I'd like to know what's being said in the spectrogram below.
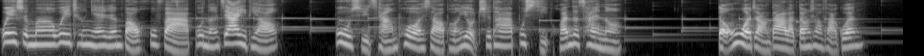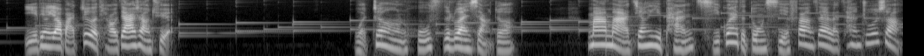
为什么未成年人保护法不能加一条？不许强迫小朋友吃他不喜欢的菜呢。等我长大了当上法官，一定要把这条加上去。我正胡思乱想着，妈妈将一盘奇怪的东西放在了餐桌上。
